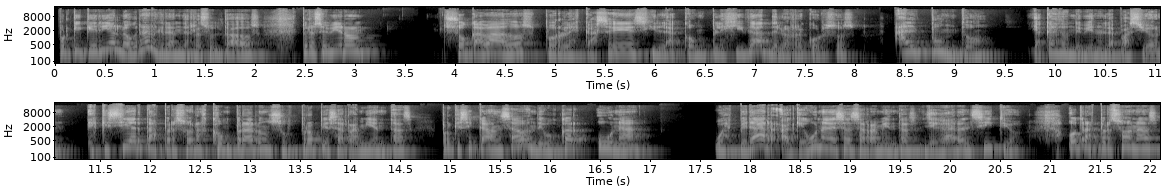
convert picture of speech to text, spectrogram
porque querían lograr grandes resultados, pero se vieron socavados por la escasez y la complejidad de los recursos, al punto, y acá es donde viene la pasión, es que ciertas personas compraron sus propias herramientas porque se cansaban de buscar una o esperar a que una de esas herramientas llegara al sitio. Otras personas,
